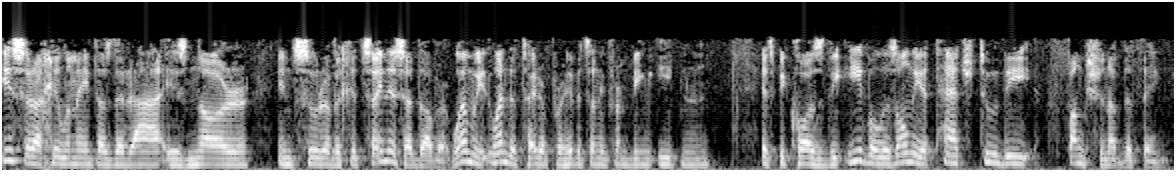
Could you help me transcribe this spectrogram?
Isra as the ra is nor in surah v'chitzainis adavar. When we when the Torah prohibits something from being eaten, it's because the evil is only attached to the function of the thing,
